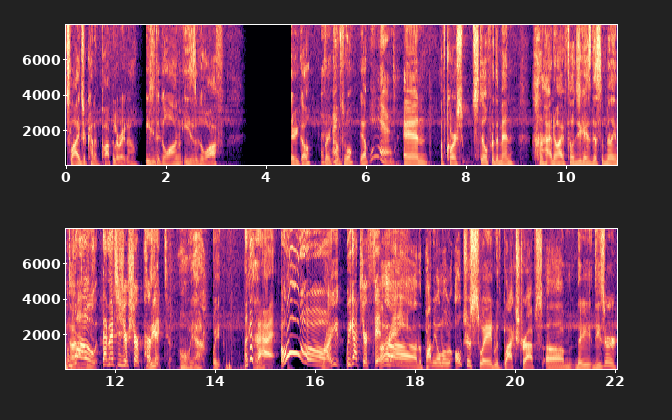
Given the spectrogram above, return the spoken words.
Slides are kind of popular right now. Easy mm -hmm. to mm-hmm. go on, easy to go off. There you go. Those Very nice. comfortable. Yep. Yeah. And of course, still for the men. I know I've told you guys this a million times. Whoa, These, that matches your shirt perfect. The, oh yeah. Wait. Look at there. that. Oh. Right? We got your fit ah, ready. The Paniolo Ultra Suede with black straps. Um, they these are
